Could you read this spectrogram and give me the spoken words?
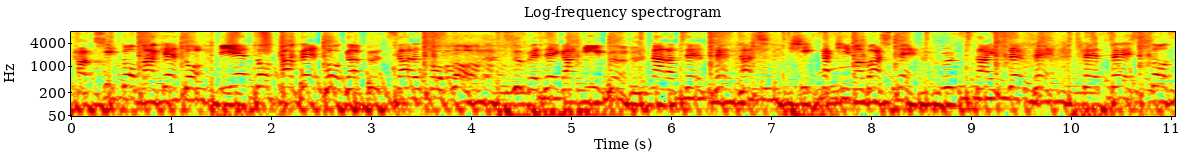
勝ちと負けと見栄と壁とがぶつかるとこ。全てがイーブンなら前線たち引っかき回して打つ最前提徹底しそう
